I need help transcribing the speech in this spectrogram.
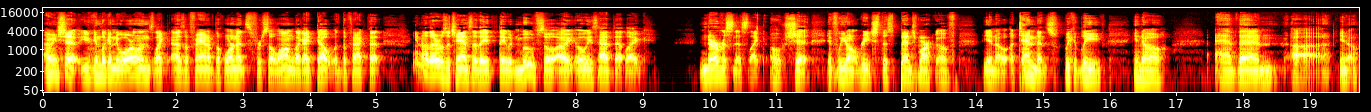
I mean, shit. You can look at New Orleans, like as a fan of the Hornets for so long. Like I dealt with the fact that you know there was a chance that they they would move. So I always had that like nervousness, like oh shit, if we don't reach this benchmark of you know attendance, we could leave. You know, and then uh, you know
